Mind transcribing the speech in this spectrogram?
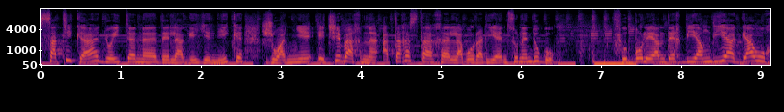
zatika joaiten dela gehienik, joanie etxe barn ataraztar laboraria entzunen dugu. Futbolean derbi handia gaur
